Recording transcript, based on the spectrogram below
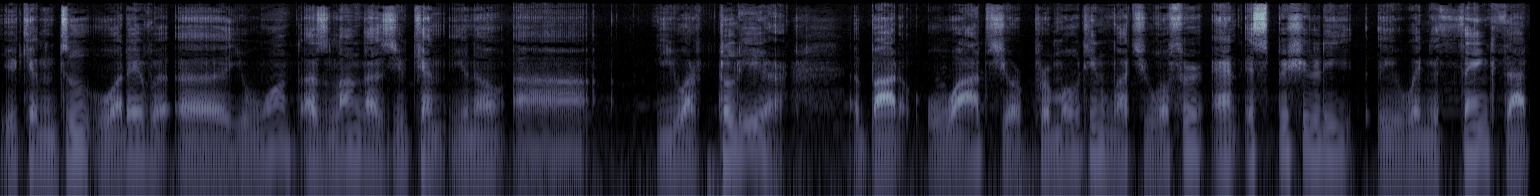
You can do whatever uh, you want as long as you can you know uh, you are clear about what you're promoting what you offer and especially uh, when you think that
